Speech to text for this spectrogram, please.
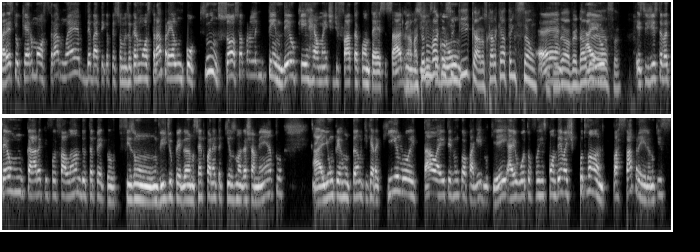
parece que eu quero mostrar, não é debater com a pessoa, mas eu quero mostrar para ela um pouquinho só, só para ela entender o que realmente de fato acontece, sabe? Ah, mas você não vai teve um- conseguir, cara. Os caras querem atenção. É. Entendeu? A verdade Aí é eu- essa. Esses dias teve até um cara que foi falando, eu, pe- eu fiz um, um vídeo pegando 140 quilos no agachamento, aí um perguntando o que, que era aquilo e tal, aí teve um que eu apaguei, bloqueei, aí o outro foi responder, mas tipo, eu tô falando, passar para ele, eu não quis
